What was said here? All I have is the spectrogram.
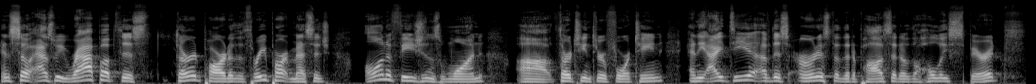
And so, as we wrap up this third part of the three part message on Ephesians 1 uh, 13 through 14, and the idea of this earnest of the deposit of the Holy Spirit,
